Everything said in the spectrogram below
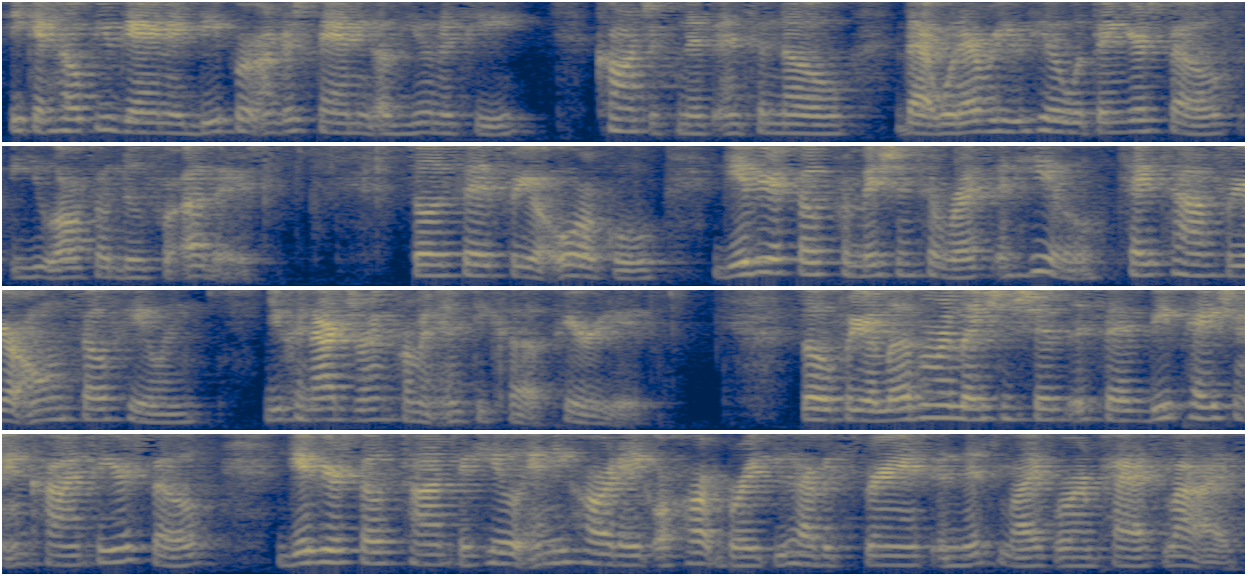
He can help you gain a deeper understanding of unity, consciousness, and to know that whatever you heal within yourself, you also do for others. So it says for your oracle, give yourself permission to rest and heal. Take time for your own self healing. You cannot drink from an empty cup, period. So for your love and relationships, it says be patient and kind to yourself. Give yourself time to heal any heartache or heartbreak you have experienced in this life or in past lives.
